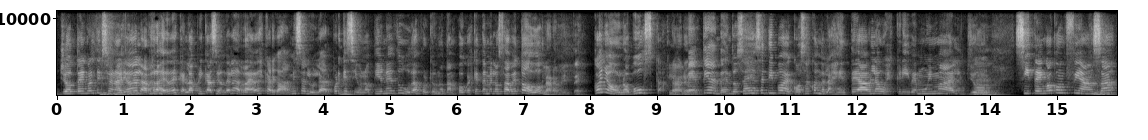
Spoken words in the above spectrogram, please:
Yo tengo el diccionario de la desca- la aplicación de la RAE descargada en mi celular, porque si uno tiene dudas, porque uno tampoco es que te me lo sabe todo, Claramente. coño, uno busca. Claro. ¿Me entiendes? Entonces, ese tipo de cosas, cuando la gente habla o escribe muy mal, yo, Mm. si tengo confianza,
